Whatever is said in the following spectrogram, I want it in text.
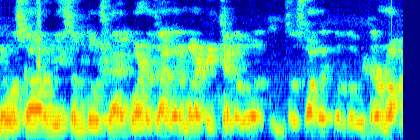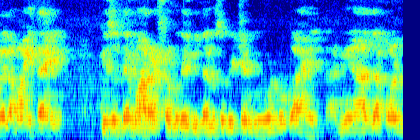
नमस्कार मी संतोष गायकवाड जागर मराठी चॅनलवर तुमचं स्वागत करतो. मित्रांनो आपल्याला माहीत आहे की सध्या महाराष्ट्रामध्ये विधानसभेच्या निवडणुका आहेत आणि आज आपण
